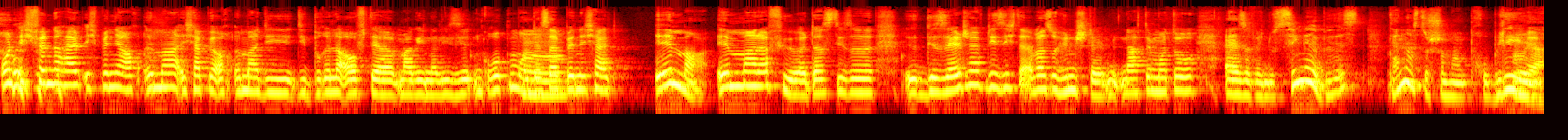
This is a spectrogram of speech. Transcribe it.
Und ich finde halt, ich bin ja auch immer, ich habe ja auch immer die, die Brille auf der marginalisierten Gruppen und mhm. deshalb bin ich halt immer, immer dafür, dass diese äh, Gesellschaft, die sich da immer so hinstellt, mit nach dem Motto, also wenn du Single bist, dann hast du schon mal ein Problem. Ja.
